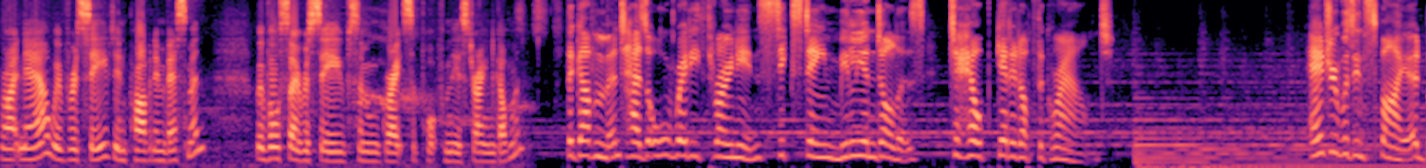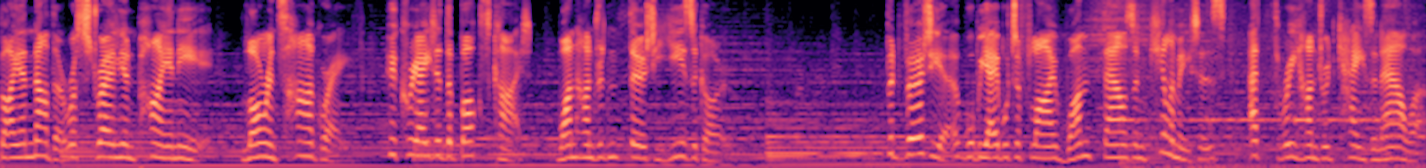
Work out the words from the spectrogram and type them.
right now we've received in private investment. We've also received some great support from the Australian government. The government has already thrown in $16 million to help get it off the ground. Andrew was inspired by another Australian pioneer, Lawrence Hargrave, who created the box kite 130 years ago. But Vertiia will be able to fly 1,000 kilometres at 300 k's an hour,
